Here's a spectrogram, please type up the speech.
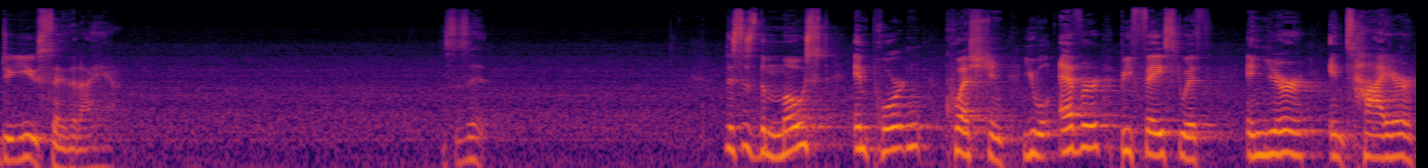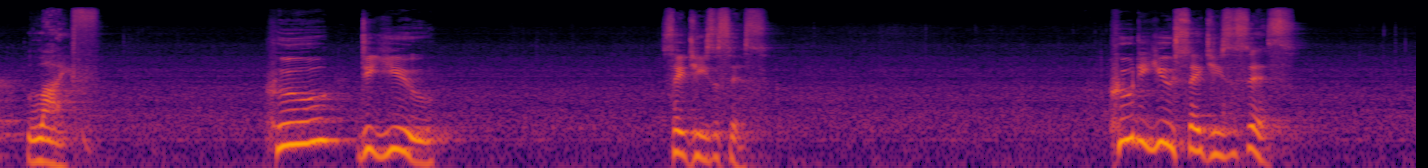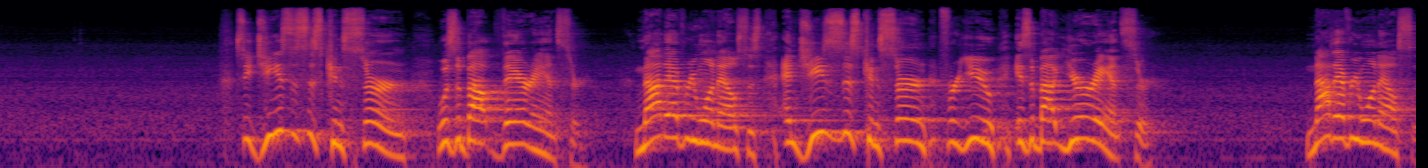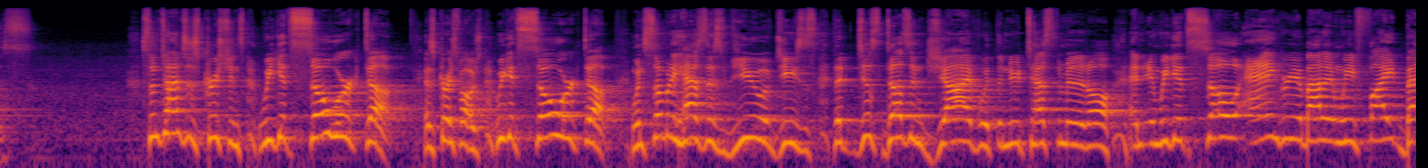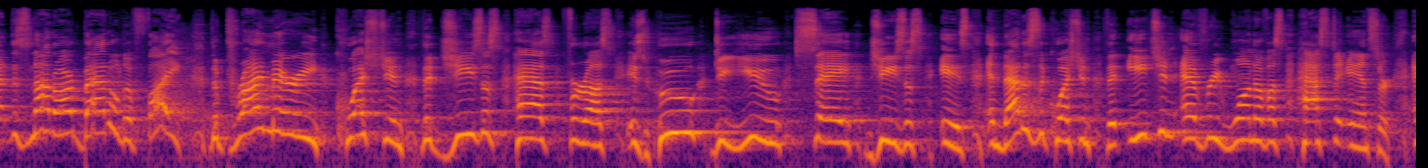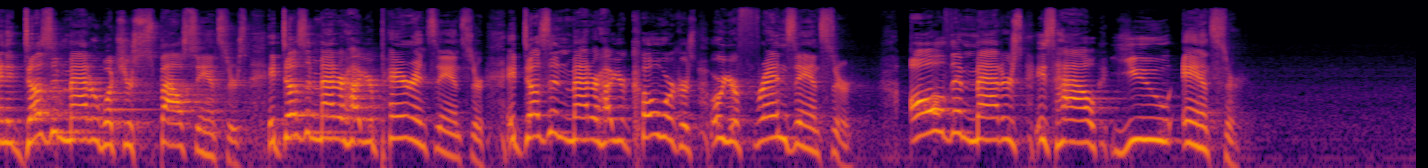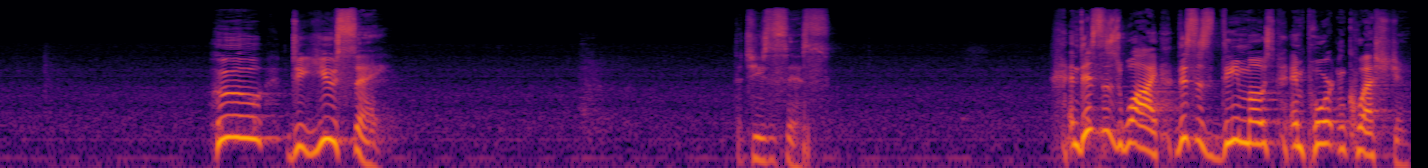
do you say that I am? This is it. This is the most important question you will ever be faced with in your entire life. Who do you say Jesus is? Who do you say Jesus is? See, Jesus' concern was about their answer, not everyone else's. And Jesus' concern for you is about your answer, not everyone else's. Sometimes as Christians, we get so worked up as Christ followers, we get so worked up when somebody has this view of Jesus that just doesn't jive with the New Testament at all. And, and we get so angry about it and we fight back. This is not our battle to fight. The primary question that Jesus has for us is who do you say Jesus is? And that is the question that each and every one of us has to answer. And it doesn't matter what your spouse answers, it doesn't matter how your parents answer, it doesn't matter matter how your coworkers or your friends answer. All that matters is how you answer. Who do you say that Jesus is? And this is why this is the most important question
